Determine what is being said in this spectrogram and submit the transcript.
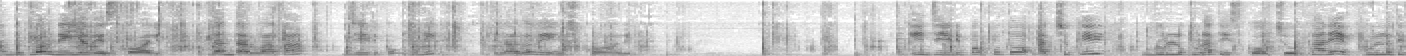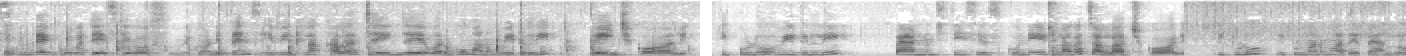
అందులో నెయ్యి వేసుకోవాలి. దాని తర్వాత జీడిపప్పుని ఇలాగ వేయించుకోవాలి. ఈ జీడిపప్పుతో అచ్చుకి గుళ్ళు కూడా తీసుకోవచ్చు. కానీ గుళ్ళు తీసుకుంటే ఎక్కువగా టేస్టీగా వస్తుంది. చూడండి ఫ్రెండ్స్ ఇవి ఇట్లా కలర్ చేంజ్ అయ్యే వరకు మనం వీటిల్ని వేయించుకోవాలి. ఇప్పుడు వీటిల్ని ప్యాన్ నుంచి తీసేసుకుని ఇట్లాగా చల్లార్చుకోవాలి. ఇప్పుడు ఇప్పుడు మనము అదే ప్యాన్లో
